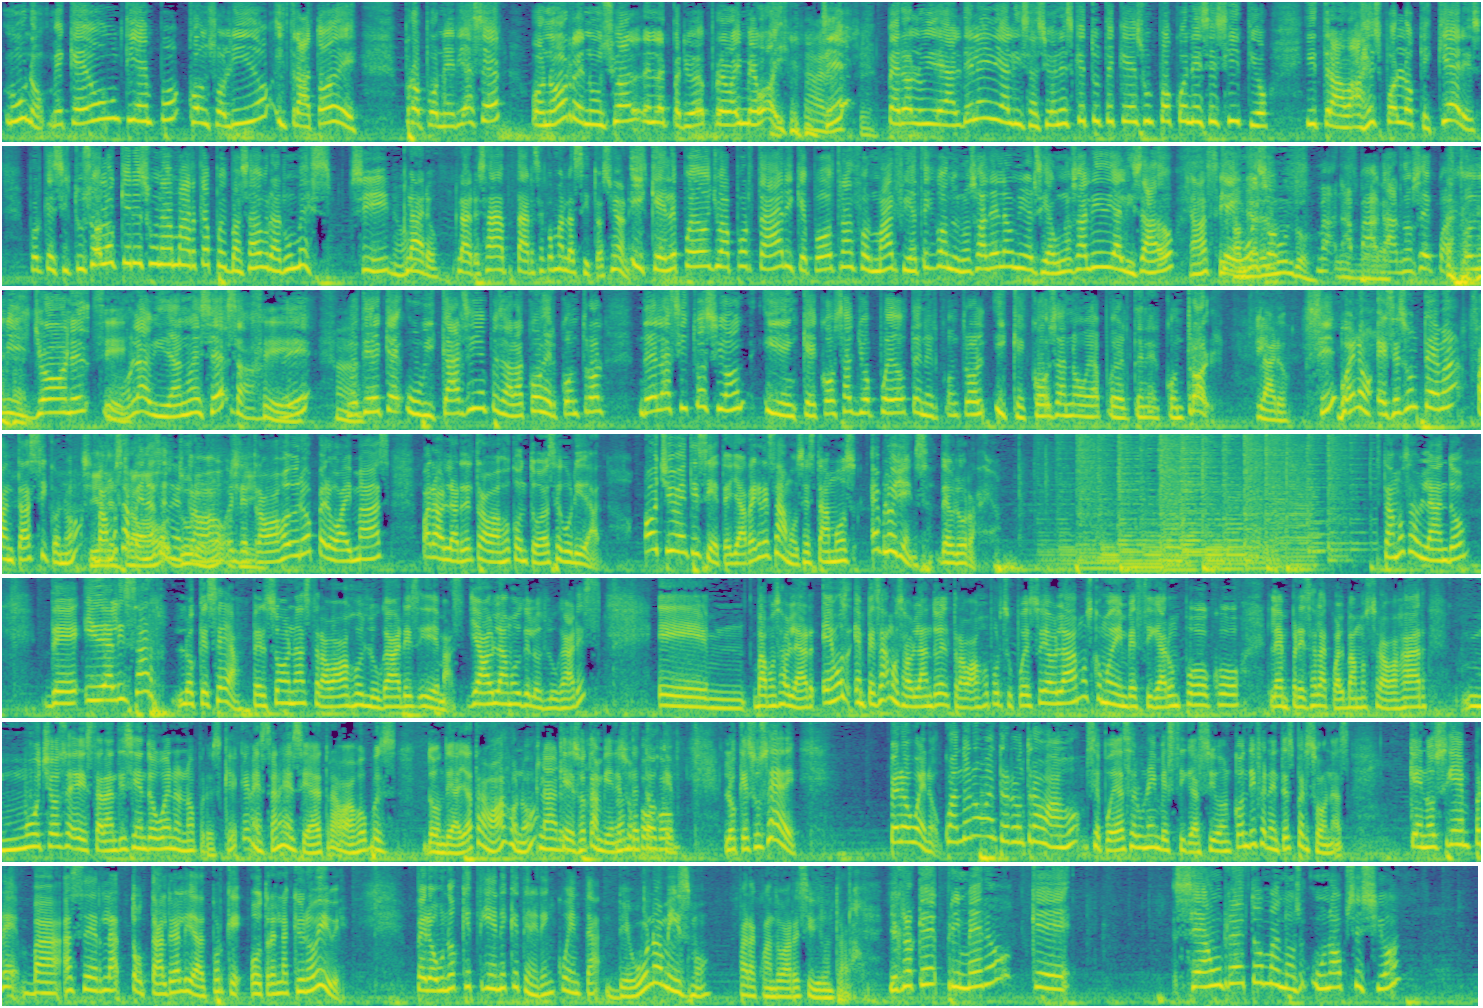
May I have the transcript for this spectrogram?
uno, me quedo un tiempo, consolido y trato de proponer y hacer, o no, renuncio al- en el periodo de prueba y me voy. Claro. ¿sí? Sí. Pero lo ideal de la idealización es que tú te quedes un poco en ese sitio y trabajes por lo que quieres. Porque si tú solo quieres una marca, pues vas a durar un mes. Sí, ¿no? Claro, claro, es adaptarse como a las situaciones. ¿Y qué le puedo yo aportar y qué puedo transformar? Fíjate que cuando uno sale de la universidad, uno sale idealizado. Ah, sí. que Cambiar uy, el mundo. Van a pagar no sé cuántos millones. Sí. No, la vida no es esa. Sí. ¿sí? Ah. Uno tiene que ubicarse y empezar a coger control de la situación y en qué cosas yo puedo tener control y qué cosas no voy a poder tener control. Claro. Sí. Bueno, ese es un tema fantástico, ¿no? Sí, Vamos apenas en el duro, trabajo, ¿no? el del trabajo duro, pero hay más para hablar del trabajo con toda seguridad. 8 y 27, ya regresamos. Estamos en Blue Jeans de Blue Radio. Estamos hablando de idealizar lo que sea, personas, trabajos, lugares y demás. Ya hablamos de los lugares. Eh, vamos a hablar, hemos, empezamos hablando del trabajo, por supuesto, y hablábamos como de investigar un poco la empresa a la cual vamos a trabajar. Muchos eh, estarán diciendo, bueno, no, pero es que, que en esta necesidad de trabajo, pues donde haya trabajo, ¿no? Claro, Que eso también es un poco toque. lo que sucede. Pero bueno, cuando uno va a entrar a un trabajo, se puede hacer una investigación con diferentes personas que no siempre va a ser la total realidad porque otra es la que uno vive. Pero uno que tiene que tener en cuenta de uno mismo para cuando va a recibir un trabajo? Yo creo que primero que sea un reto más no una obsesión,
